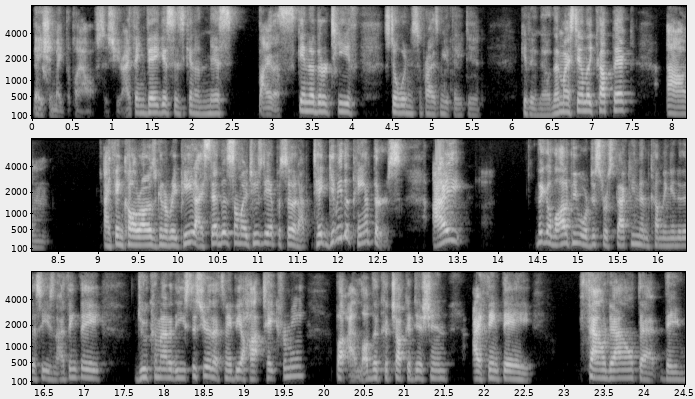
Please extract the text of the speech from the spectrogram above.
they should make the playoffs this year. I think Vegas is going to miss by the skin of their teeth. Still wouldn't surprise me if they did get in though. Then my Stanley Cup pick. Um, I think Colorado is going to repeat. I said this on my Tuesday episode. Take, give me the Panthers. I think a lot of people were disrespecting them coming into this season. I think they do come out of the East this year. That's maybe a hot take for me, but I love the Tkachuk edition. I think they found out that they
